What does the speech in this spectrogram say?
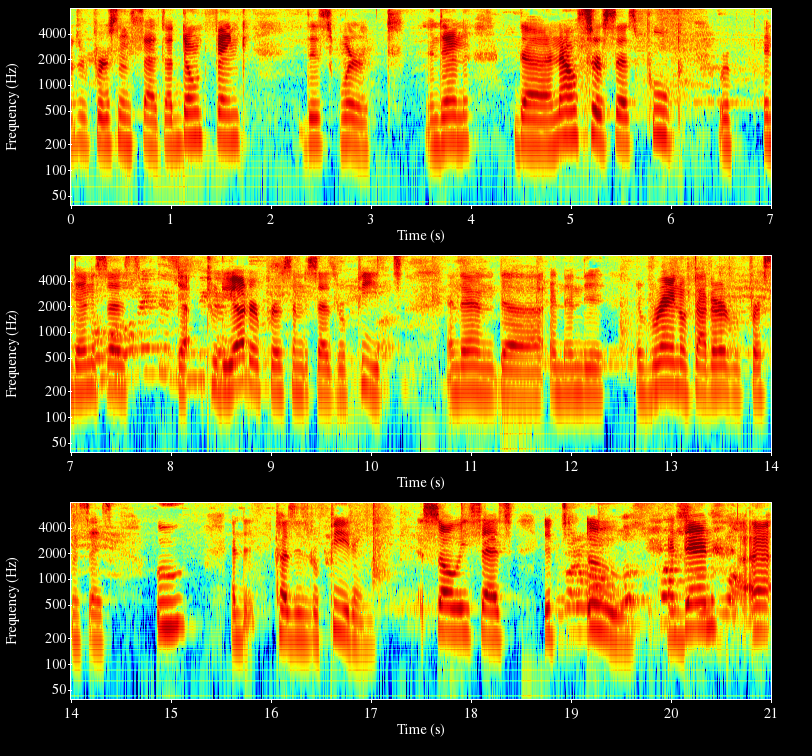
other person says, "I don't think this worked." And then the announcer says, "Poop," and then it says yeah, to the other person it says, "Repeat." and then the and then the the brain of that other person says ooh and because it's repeating so he says it's ooh, and then uh,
